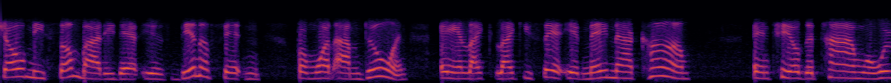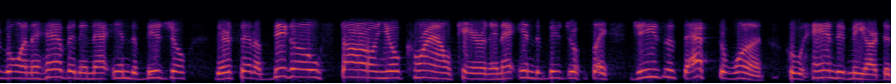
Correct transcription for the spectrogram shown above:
show me somebody that is benefiting from what I'm doing." And like like you said, it may not come until the time when we're going to heaven, and that individual they set a big old star on your crown, Karen, and that individual say, Jesus, that's the one who handed me or to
